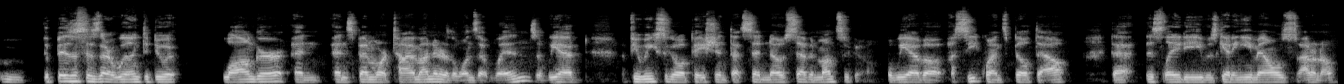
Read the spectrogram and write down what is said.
mm, the businesses that are willing to do it longer and and spend more time on it are the ones that wins. And we had a few weeks ago a patient that said no seven months ago, but we have a, a sequence built out that this lady was getting emails. I don't know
